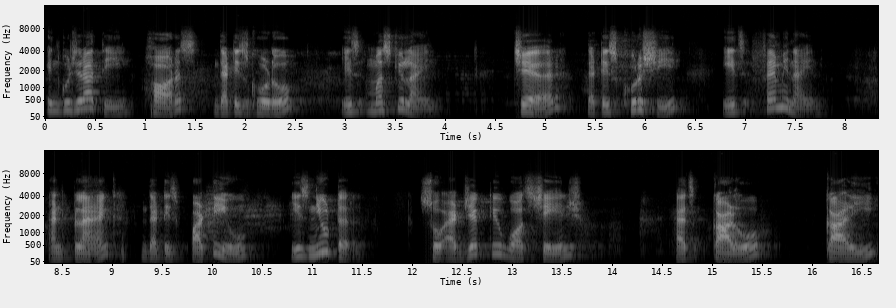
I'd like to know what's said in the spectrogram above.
In Gujarati, horse that is ghodo is masculine, chair that is khurshi is feminine, and plank that is patiyu is neuter. So adjective was changed as kalo, kali,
